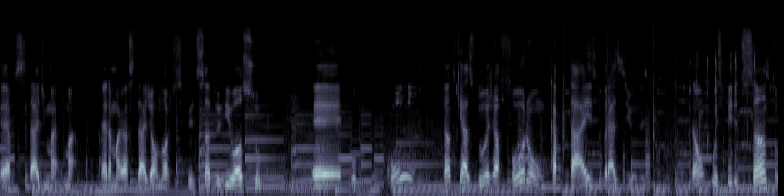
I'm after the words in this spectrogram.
é a cidade era a maior cidade ao norte do Espírito Santo e o Rio ao sul. É, o, com tanto que as duas já foram capitais do Brasil, né? Então, o Espírito Santo,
